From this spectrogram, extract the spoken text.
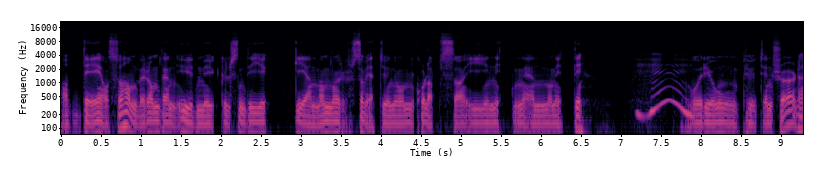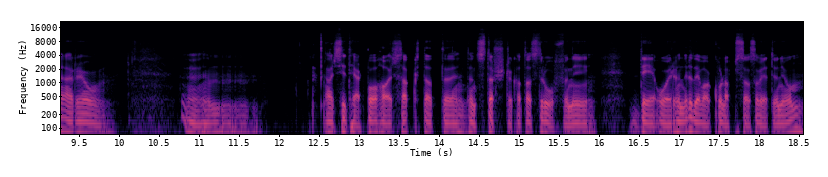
At det også handler om den ydmykelsen de gikk igjennom når Sovjetunionen kollapsa i 1991. Mm -hmm. Hvor jo Putin sjøl er jo um, er sitert på og har sagt at uh, den største katastrofen i det århundret, det var kollaps av Sovjetunionen.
